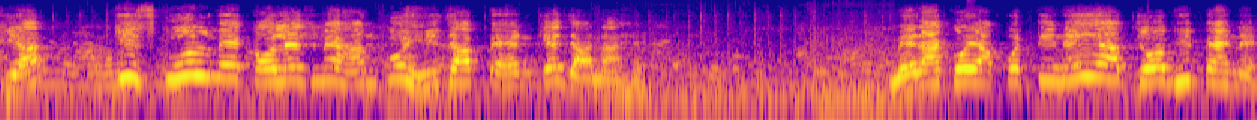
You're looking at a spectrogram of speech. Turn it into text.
किया कि स्कूल में, कॉलेज में हमको हिजाब पहन के जाना है। मेरा कोई आपत्ति नहीं, आप जो भी पहने।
